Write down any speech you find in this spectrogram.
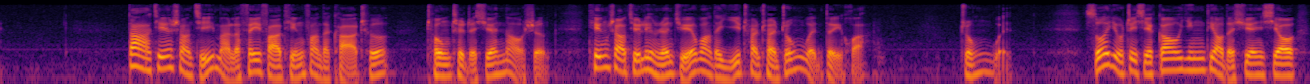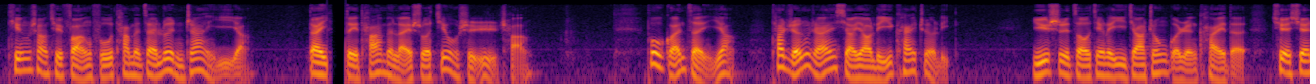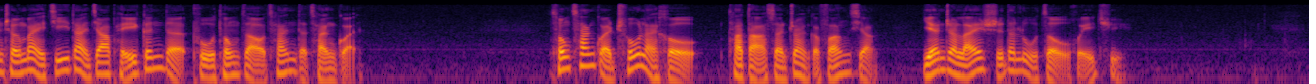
大街上挤满了非法停放的卡车。充斥着喧闹声，听上去令人绝望的一串串中文对话。中文，所有这些高音调的喧嚣，听上去仿佛他们在论战一样，但对他们来说就是日常。不管怎样，他仍然想要离开这里，于是走进了一家中国人开的，却宣称卖鸡蛋加培根的普通早餐的餐馆。从餐馆出来后。他打算转个方向，沿着来时的路走回去，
